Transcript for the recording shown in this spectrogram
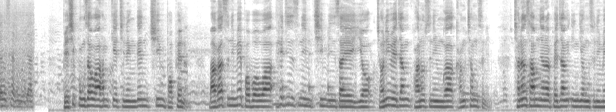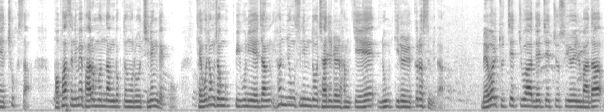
명사합니다. 배식 봉사와 함께 진행된 취임 법회는 마가 스님의 법어와 혜진 스님 취임 인사에 이어 전임 회장 관우 스님과 강청 스님, 천안 사업연합 회장 인경 스님의 축사, 법화 스님의 발언문 낭독 등으로 진행됐고 태고종 전국 비구니 회장 현중 스님도 자리를 함께해 눈길을 끌었습니다. 매월 둘째 주와 넷째 주 수요일마다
